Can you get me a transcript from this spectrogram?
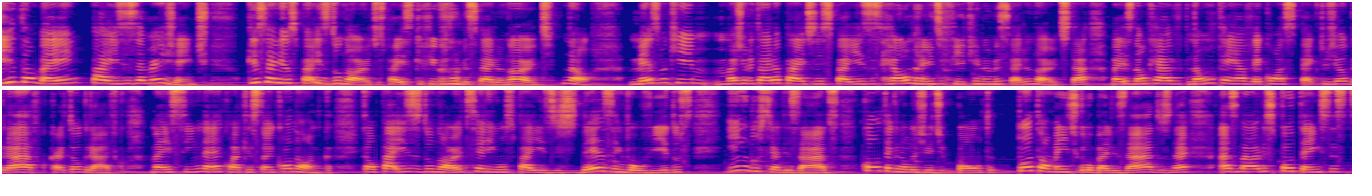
e também países emergentes. O que seriam os países do norte? Os países que ficam no hemisfério norte? Não. Mesmo que majoritária parte desses países realmente fiquem no hemisfério norte, tá? Mas não, quer, não tem a ver com aspecto geográfico, cartográfico, mas sim, né, com a questão econômica. Então, países do norte seriam os países desenvolvidos, industrializados, com tecnologia de ponta, totalmente globalizados, né? As maiores potências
